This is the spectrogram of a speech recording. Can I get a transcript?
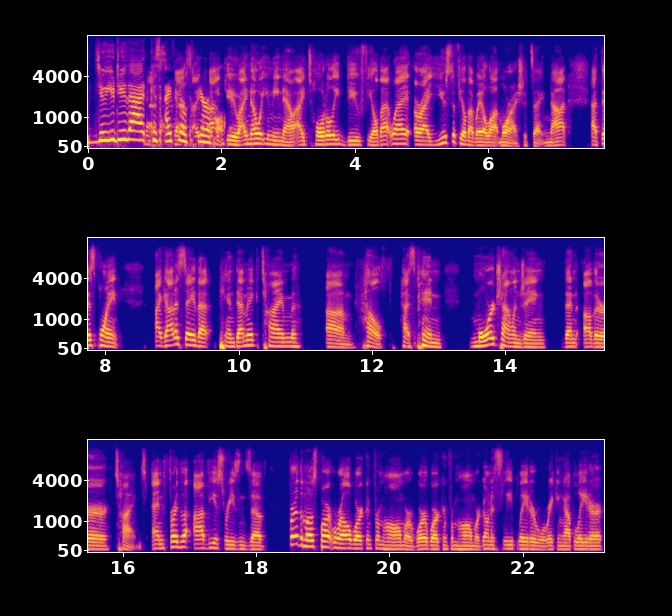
do you do that? Because Yes, I feel yes, I, terrible. do. I know what you mean now. I totally do feel that way, or I used to feel that way a lot more, I should say. Not at this point. I got to say that pandemic time um, health has been more challenging than other times. And for the obvious reasons of, for the most part, we're all working from home or we're working from home. We're going to sleep later. We're waking up later.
